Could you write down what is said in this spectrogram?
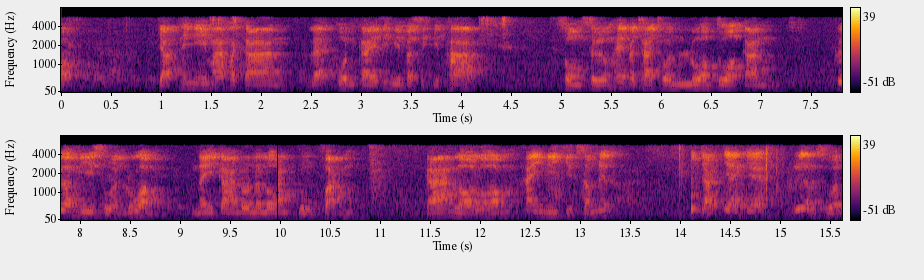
อบ จัดให้มีมาตรการและกลไกที่มีประสิทธิภาพ ส่งเสริมให้ประชาชนรวมตัวกัน เพื่อมีส่วนร่วมในการรณรงค์การปลูกฝัง การหล่อหลอมให้มีจิตสำนึก รู้จักแยกแยะเรื่องส่วน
